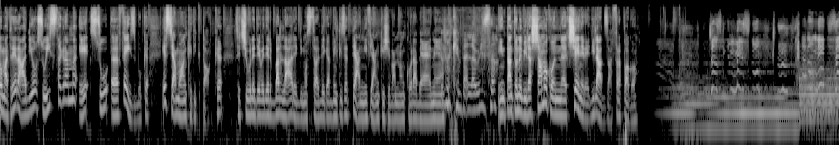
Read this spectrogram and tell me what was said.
Roma 3 Radio, su Instagram e su eh, Facebook. E siamo anche TikTok, se ci volete vedere ballare e dimostrarvi che a 27 anni i fianchi ci vanno ancora bene. che bella questa. Intanto noi vi lasciamo con Cenere di Lazza, fra poco. Just give me some truth.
